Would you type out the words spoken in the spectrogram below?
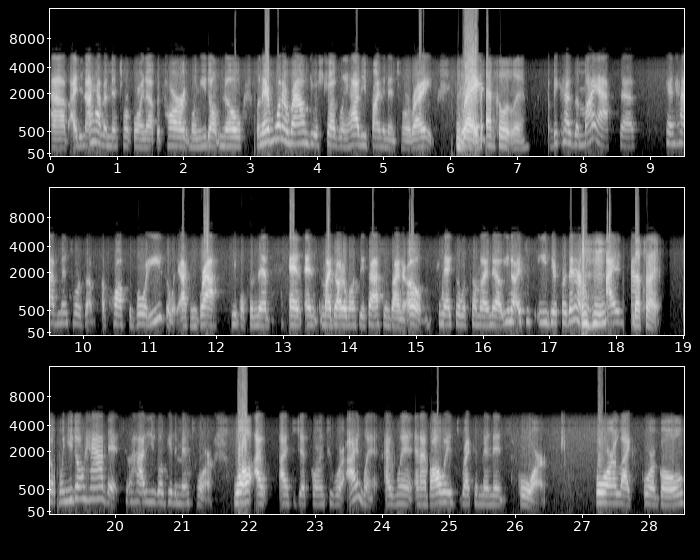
have, I did not have a mentor growing up. It's hard when you don't know, when everyone around you is struggling, how do you find a mentor, right? Right, absolutely. Because of my access, can have mentors up, across the board easily. I can grasp people from them. And and my daughter wants to be a fashion designer. Oh, connect her with someone I know. You know, it's just easier for them. Mm-hmm. I didn't. That's right. So when you don't have it, how do you go get a mentor? Well, I I suggest going to where I went. I went, and I've always recommended Score. Score like Score Goals.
